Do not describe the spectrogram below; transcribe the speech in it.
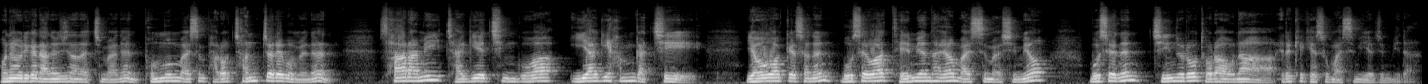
오늘 우리가 나누진 않았지만은 본문 말씀 바로 전절에 보면은 사람이 자기의 친구와 이야기함 같이 여호와께서는 모세와 대면하여 말씀하시며 모세는 진으로 돌아오나 이렇게 계속 말씀이 이어집니다.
